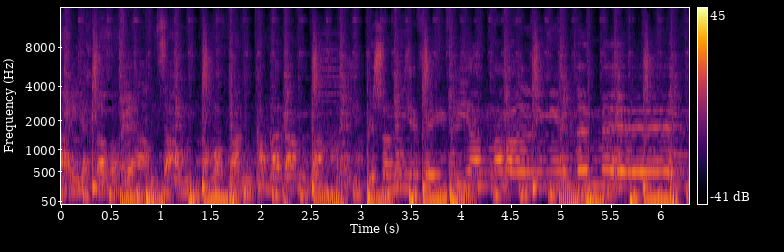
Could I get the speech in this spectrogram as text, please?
בכל עריה, יחדיו והעם זעם, דם לבן, דם לדם גם. יש לנו יפהפייה, אבל היא נרדמת.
